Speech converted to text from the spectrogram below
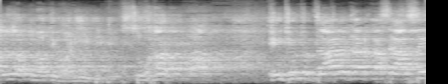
আল্লাহ তোমাকে বাড়িয়ে দিবে। সুবহানাল্লাহ। এই জন্য যার যার কাছে আছে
